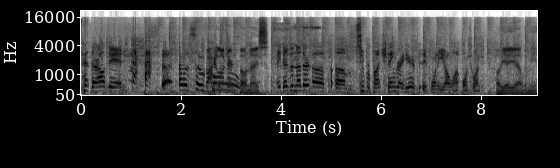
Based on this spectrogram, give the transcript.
They're all dead. that was so Rocket cool. launcher. Oh, nice. Hey, there's another uh, p- um, super punch thing right here. If, if one of y'all want, wants one. Oh yeah, yeah. Let me.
